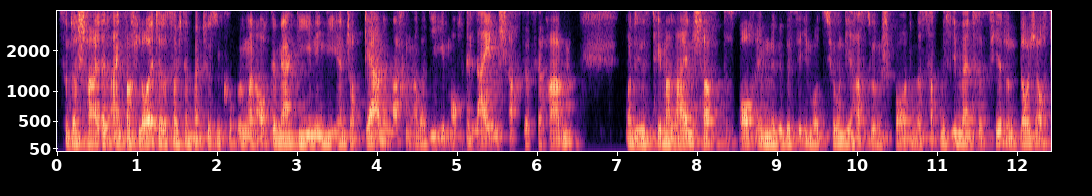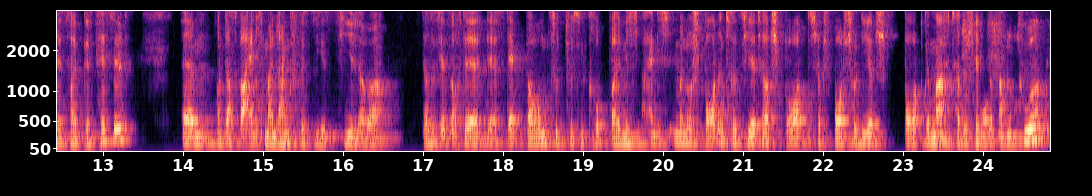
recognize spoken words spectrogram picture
es unterscheidet einfach Leute, das habe ich dann bei ThyssenKrupp irgendwann auch gemerkt, diejenigen, die ihren Job gerne machen, aber die eben auch eine Leidenschaft dafür haben. Und dieses Thema Leidenschaft, das braucht eben eine gewisse Emotion, die hast du im Sport. Und das hat mich immer interessiert und glaube ich auch deshalb gefesselt. Ähm, und das war eigentlich mein langfristiges Ziel. Aber das ist jetzt auch der, der Step, warum zu ThyssenKrupp, weil mich eigentlich immer nur Sport interessiert hat. Sport, ich habe Sport studiert, Sport gemacht, hatte Sport im Abitur,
